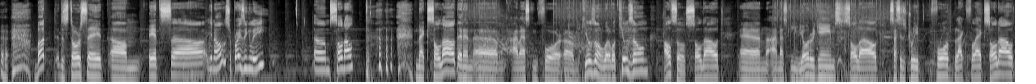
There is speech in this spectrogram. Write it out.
but the store said um, it's uh, you know surprisingly um, sold out next sold out and then um, I'm asking for um, Killzone. What about Killzone? Also sold out and I'm asking the other games sold out. Assassin's Creed 4 Black Flag sold out.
